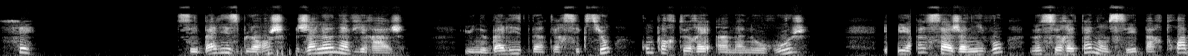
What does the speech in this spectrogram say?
C. Ces balises blanches jalonnent un virage. Une balise d'intersection comporterait un anneau rouge et un passage à niveau me serait annoncé par trois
